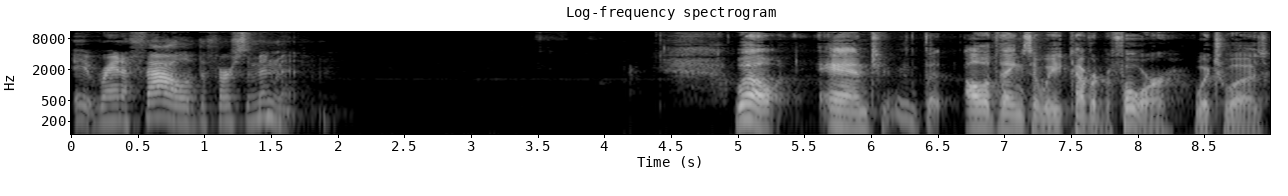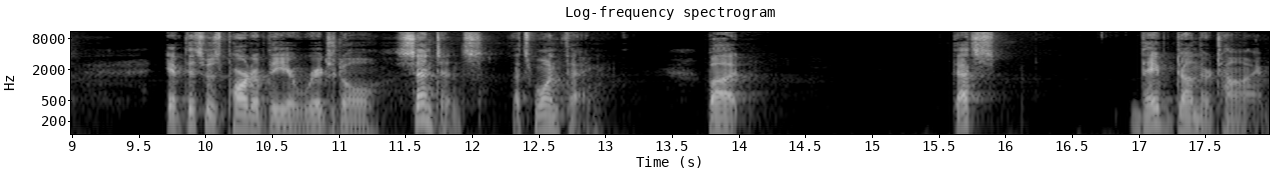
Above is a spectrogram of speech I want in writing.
it ran afoul of the first amendment. Well, and the, all the things that we covered before, which was if this was part of the original sentence, that's one thing. But that's they've done their time.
